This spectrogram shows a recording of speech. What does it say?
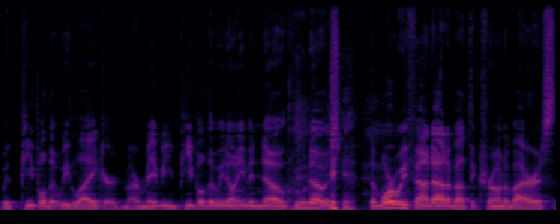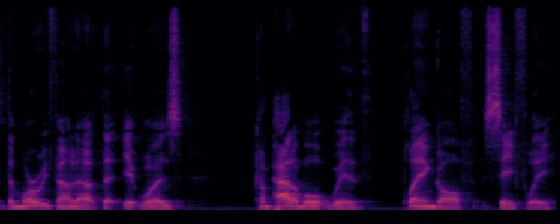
with people that we like or, or maybe people that we don't even know. Who knows? the more we found out about the coronavirus, the more we found out that it was compatible with playing golf safely.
